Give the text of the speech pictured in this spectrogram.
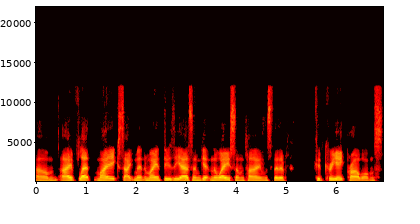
um, i've let my excitement and my enthusiasm get in the way sometimes that have could create problems.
